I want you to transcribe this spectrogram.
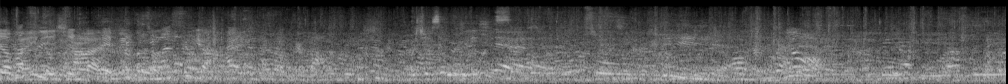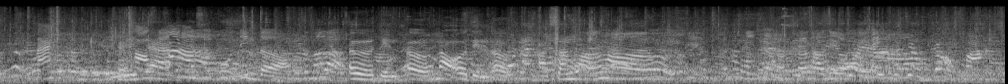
就买一点新版。来，等一下。三号是固定的。二点二，那我二点二啊，三号。三号啊。三号六号。这样比较好发。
